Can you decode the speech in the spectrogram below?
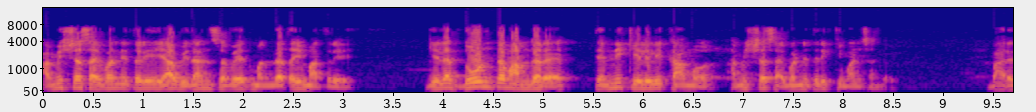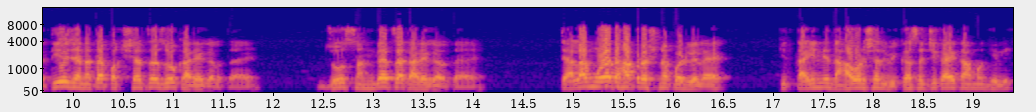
अमित शहा साहेबांनी तरी या विधानसभेत मंदाताई मात्रे गेल्या दोन टर्म आमदार आहेत त्यांनी केलेली कामं अमित शहा साहेबांनी तरी किमान सांगावी. भारतीय जनता पक्षाचा जो कार्यकर्ता आहे जो संघाचा कार्यकर्ता आहे त्याला मुळात हा प्रश्न पडलेला आहे की ताईंनी दहा वर्षात विकासाची काय कामं केली?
